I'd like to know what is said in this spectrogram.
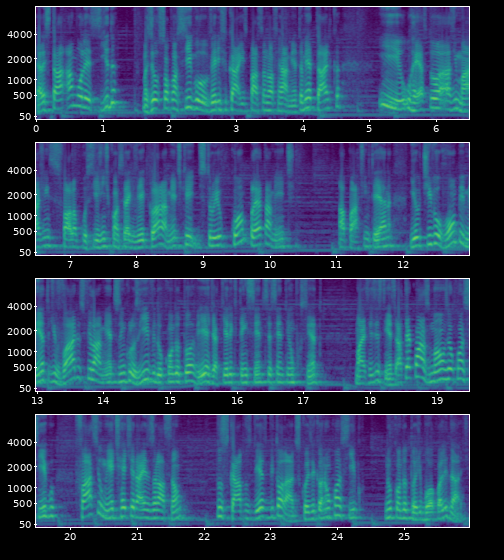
Ela está amolecida, mas eu só consigo verificar isso passando uma ferramenta metálica e o resto, as imagens falam por si. A gente consegue ver claramente que destruiu completamente a parte interna e eu tive o rompimento de vários filamentos, inclusive do condutor verde, aquele que tem 161% mais resistência. Até com as mãos eu consigo facilmente retirar a isolação dos cabos desbitolados, coisa que eu não consigo no condutor de boa qualidade.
